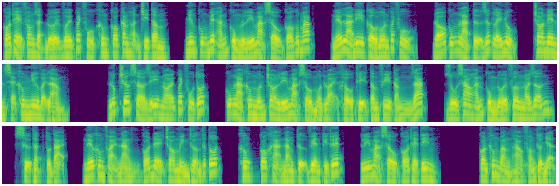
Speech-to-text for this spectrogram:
có thể phong giật đối với quách phủ không có căm hận tri tâm, nhưng cũng biết hắn cùng lý mạc sầu có gốc mắc, nếu là đi cầu hôn quách phủ, đó cũng là tự dứt lấy nục cho nên sẽ không như vậy làm. Lúc trước sở dĩ nói quách phủ tốt, cũng là không muốn cho lý mạc sầu một loại khẩu thị tâm phi cảm giác, dù sao hắn cùng đối phương nói dỡn sự thật tồn tại, nếu không phải nàng có để cho mình thưởng thức tốt, không có khả năng tự viên kỳ thuyết, lý mạc sầu có thể tin. Còn không bằng hào phóng thừa nhận.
